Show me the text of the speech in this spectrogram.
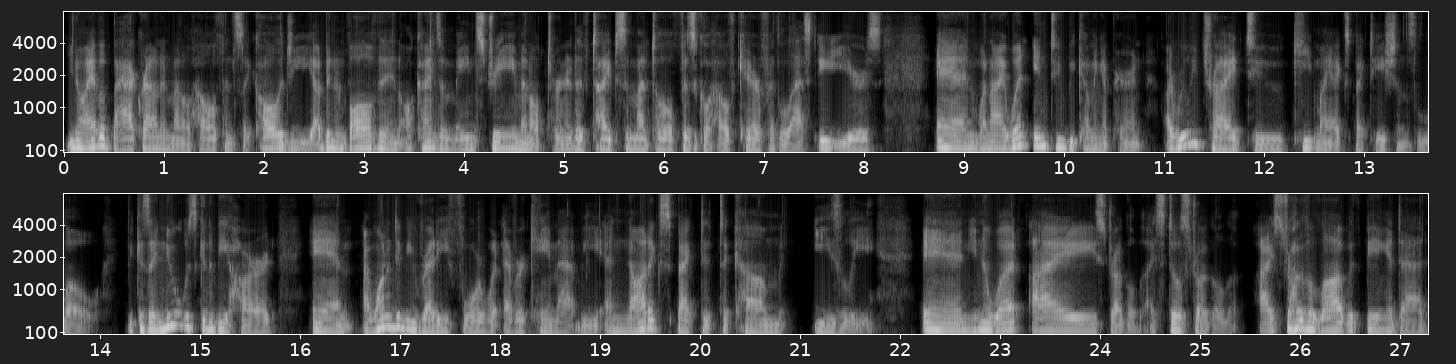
You know, I have a background in mental health and psychology. I've been involved in all kinds of mainstream and alternative types of mental physical health care for the last eight years. And when I went into becoming a parent, I really tried to keep my expectations low because I knew it was going to be hard and I wanted to be ready for whatever came at me and not expect it to come easily. And you know what? I struggled. I still struggled. I struggled a lot with being a dad.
